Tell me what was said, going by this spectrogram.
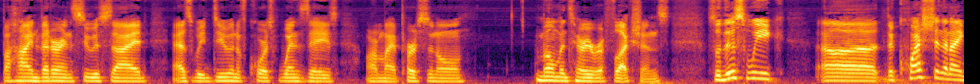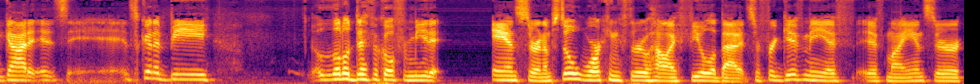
behind veteran suicide, as we do, and of course Wednesdays are my personal momentary reflections. So this week, uh, the question that I got it's it's going to be a little difficult for me to answer and I'm still working through how I feel about it. So forgive me if if my answer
